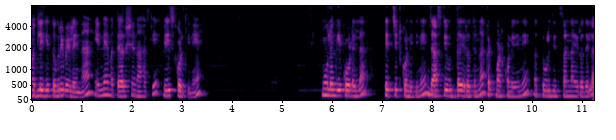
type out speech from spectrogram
ಮೊದಲಿಗೆ ತೊಗರಿಬೇಳೆನ ಎಣ್ಣೆ ಮತ್ತು ಅರಿಶಿಣ ಹಾಕಿ ಬೇಯಿಸ್ಕೊಳ್ತೀನಿ. ಮೂಲಂಗಿ ಕೋಡೆಲ್ಲ ಹೆಚ್ಚಿಟ್ಕೊಂಡಿದ್ದೀನಿ. ಜಾಸ್ತಿ ಉದ್ದ ಇರೋದನ್ನ ಕಟ್ ಮಾಡ್ಕೊಂಡಿದ್ದೀನಿ. ಮತ್ತು ಉಳಿದಿದ್ದು ಸಣ್ಣ ಇರೋದೆಲ್ಲ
